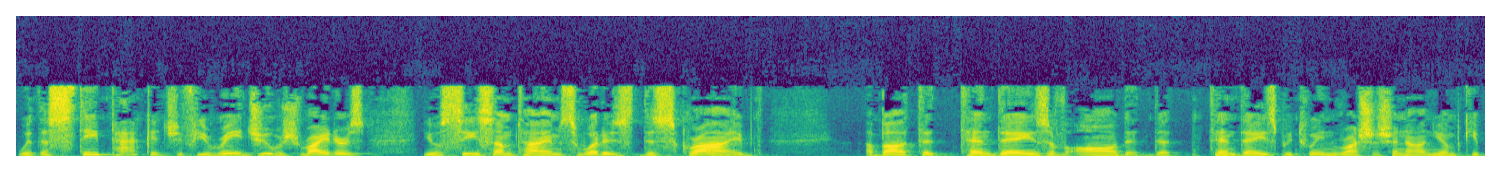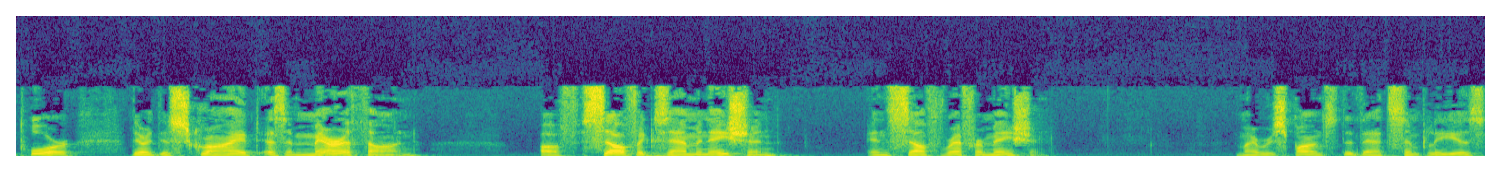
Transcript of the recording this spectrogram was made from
with a steep package. If you read Jewish writers, you'll see sometimes what is described about the 10 days of awe, the, the 10 days between Rosh Hashanah and Yom Kippur. They're described as a marathon of self examination and self reformation. My response to that simply is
